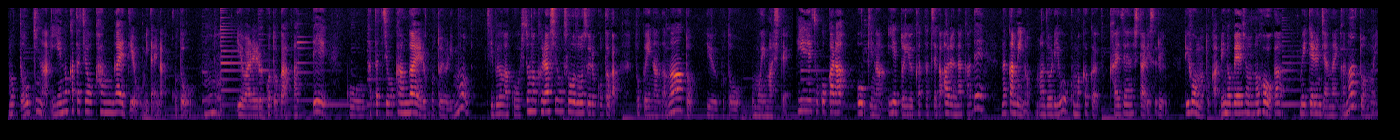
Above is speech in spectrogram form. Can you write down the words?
もっと大きな家の形を考えてよみたいなことを言われることがあってこう形を考えることよりも自分はこう人の暮らしを想像することが得意なんだなということを思いまして。でそこから大きな家という形がある中で中身の間取りを細かく改善したりするリフォームとかリノベーションの方が向いてるんじゃないかなと思い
